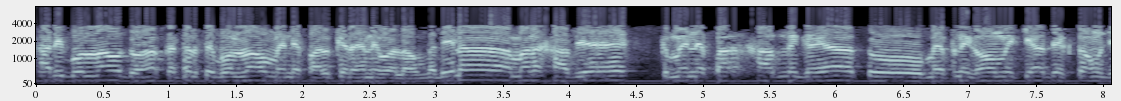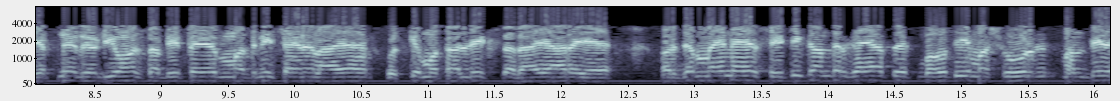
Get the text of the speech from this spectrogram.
قاری بول رہا ہوں دوہا قطر سے بول رہا ہوں، میں نیپال کے رہنے والا ہوں۔ مدینہ ہمارا خواب یہ ہے کہ میں نیپال خواب میں گیا تو میں اپنے گاؤں میں کیا دیکھتا ہوں؟ جتنے ریڈیو ہیں سبھی پہ مدنی چینل آیا ہے، اس کے متعلق سدائے آ رہی ہے اور جب میں نے سٹی کے اندر گیا تو ایک بہت ہی مشہور مندر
